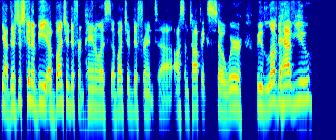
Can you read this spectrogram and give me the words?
yeah, there's just going to be a bunch of different panelists, a bunch of different uh, awesome topics. So we're we would love to have you.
